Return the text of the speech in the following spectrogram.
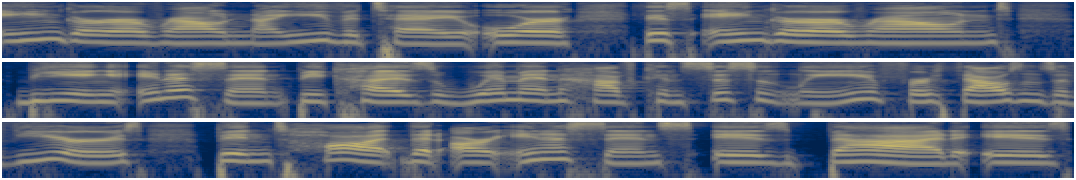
anger around naivete or this anger around being innocent because women have consistently, for thousands of years, been taught that our innocence is bad, is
